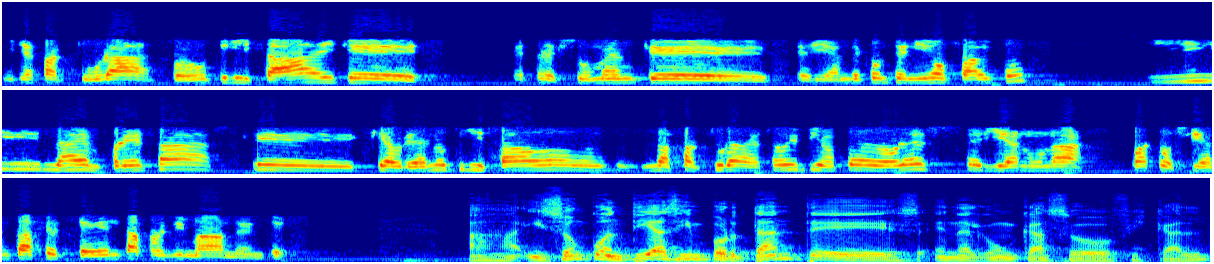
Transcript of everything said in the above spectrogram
cuyas facturas fueron utilizadas y que se presumen que serían de contenido falso y las empresas que, que habrían utilizado la factura de estos 22 proveedores serían unas 470 aproximadamente. Ajá. ¿Y son cuantías importantes en algún caso fiscal?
